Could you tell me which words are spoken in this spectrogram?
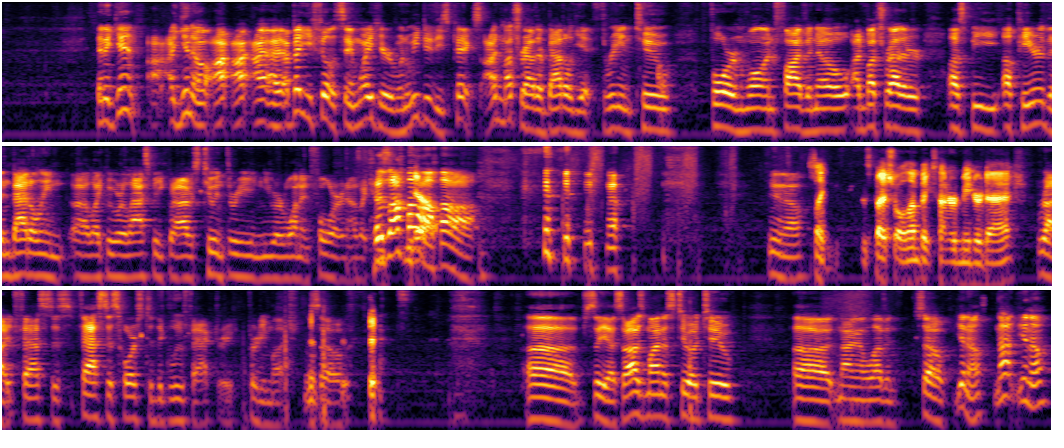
And again, I, you know, I, I I bet you feel the same way here. When we do these picks, I'd much rather battle yet three and two, four and one, five and zero. I'd much rather us be up here than battling uh, like we were last week, where I was two and three and you were one and four, and I was like, huzzah! you know, you know, It's like the Special Olympics hundred meter dash. right? Fastest fastest horse to the glue factory, pretty much. So, uh, so yeah, so I was minus two hundred two, uh, nine and eleven. So you know, not you know,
